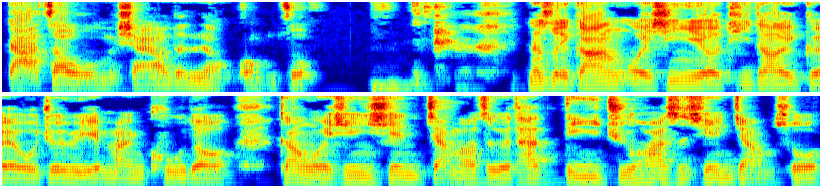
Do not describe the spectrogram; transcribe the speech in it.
打造我们想要的那种工作。那所以刚刚伟星也有提到一个，我觉得也蛮酷的哦。刚刚伟星先讲到这个，他第一句话是先讲说，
